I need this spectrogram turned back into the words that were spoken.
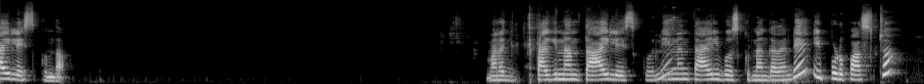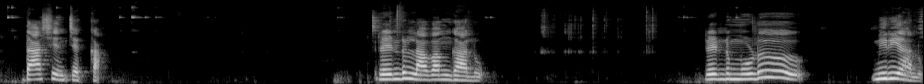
ఆయిల్ వేసుకుందాం. మనకి తగినంత ఆయిల్ వేసుకొని తగినంత ఆయిల్ పోసుకున్నాం కదండి. ఇప్పుడు ఫస్ట్ దాచిన చెక్క. రెండు లవంగాలు. రెండు మూడు మిరియాలు.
